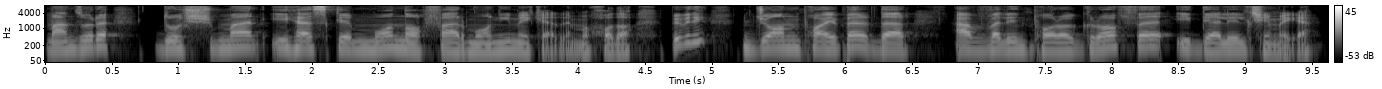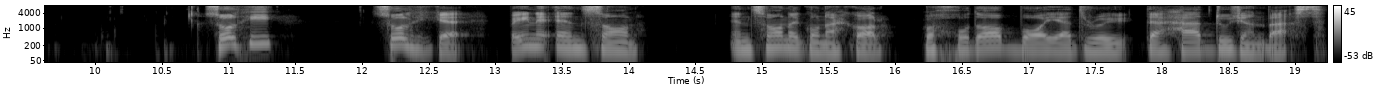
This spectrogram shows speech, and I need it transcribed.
منظور دشمن ای هست که ما نافرمانی می‌کردیم به خدا. ببینید جان پایپر در اولین پاراگراف ای دلیل چی میگه؟ صلحی صلحی که بین انسان انسان گناهکار و خدا باید روی دهد دو جنبه است.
